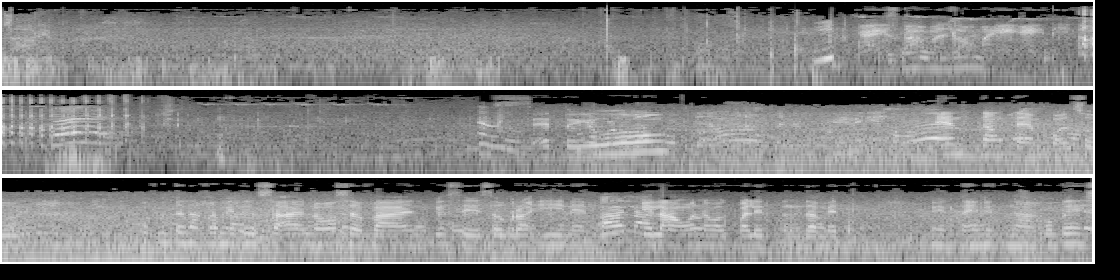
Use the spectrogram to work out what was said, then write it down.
sorry. Guys, bawal daw maingay dito. Ito yung end ng temple. So, pupunta na kami dun sa ano, sa van kasi sobrang init. Kailangan ko na magpalit ng damit. Init na init na ako, bes.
